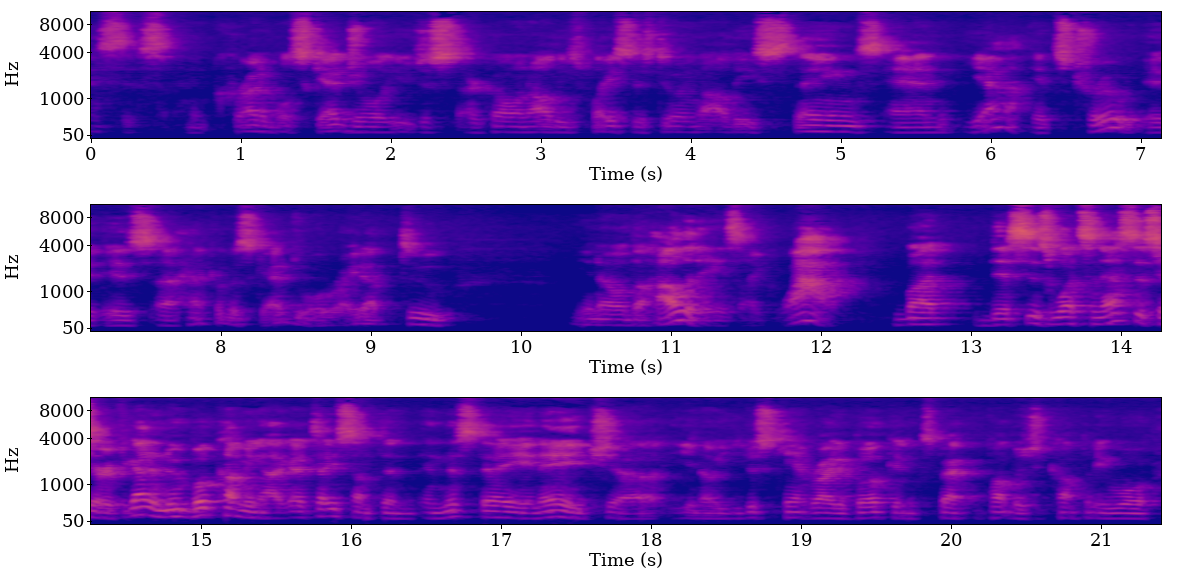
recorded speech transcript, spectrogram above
this is an incredible schedule. You just are going all these places, doing all these things. And yeah, it's true. It is a heck of a schedule right up to you know, the holidays. Like, wow. But this is what's necessary. If you got a new book coming out, I got to tell you something. In this day and age, uh, you know, you just can't write a book and expect the publishing company will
